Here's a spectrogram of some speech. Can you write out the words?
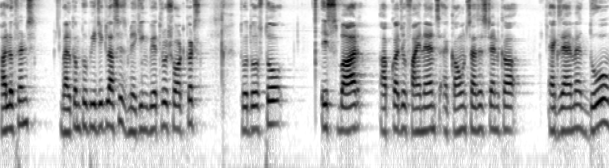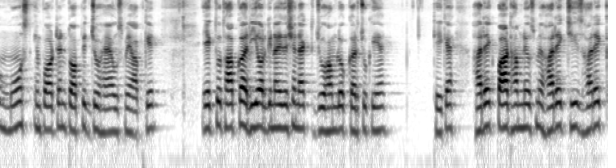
Hello friends, welcome to PG classes, making way through shortcuts. तो दोस्तों, इस बार आपका जो फाइनेंस अकाउंट्स असिस्टेंट का एग्ज़ाम है, दो मोस्ट इंपॉर्टेंट टॉपिक जो हैं उसमें आपके। एक तो था आपका रीऑर्गेनाइजेशन एक्ट जो हम लोग कर चुके हैं, ठीक है? हर एक पार्ट हमने उसमें, हर एक चीज़, हर एक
